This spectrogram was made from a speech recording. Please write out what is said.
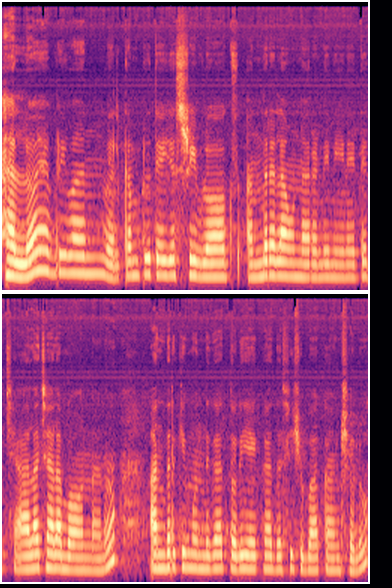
Hello everyone welcome to Tejashree vlogs. అందరు ఎలా ఉన్నారండి? నేనైతే చాలా చాలా బాగున్నాను. అందరికీ ముందుగా తొలి ఏకాదశి శుభాకాంక్షలు.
